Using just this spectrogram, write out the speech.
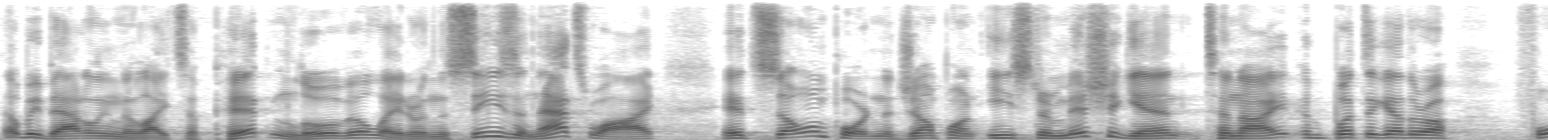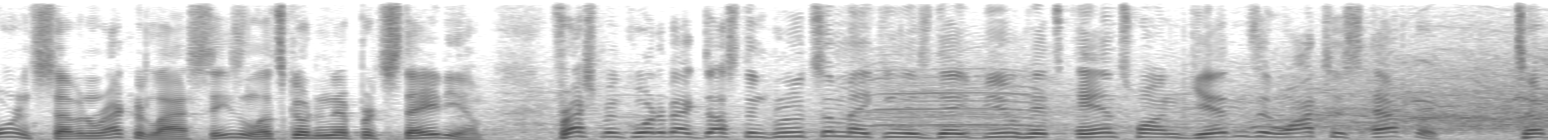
They'll be battling the likes of Pitt and Louisville later in the season. That's why it's so important to jump on Eastern Michigan tonight, who put together a 4 and 7 record last season. Let's go to Nippert Stadium. Freshman quarterback Dustin Grutza making his debut hits Antoine Giddens and watch his effort to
